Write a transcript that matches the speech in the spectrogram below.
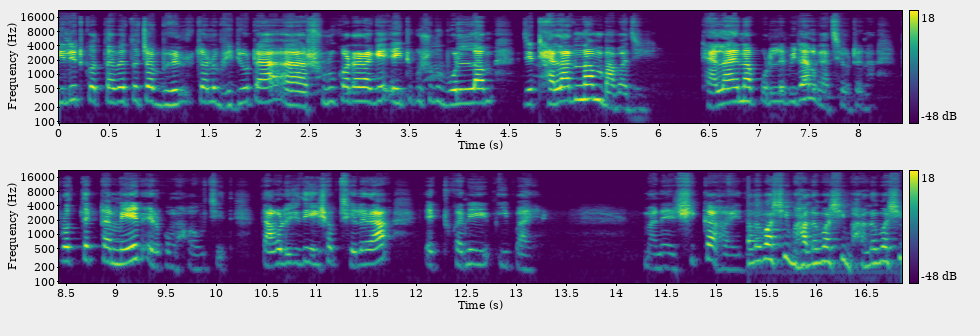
ডিলিট করতে হবে। তো চলো ভিডিওটা শুরু করার আগে এইটুকু শুধু বললাম যে, ঠেলার নাম বাবাজি। ঠেলায় না পড়লে বিড়াল গাছে ওঠে না। প্রত্যেকটা মেয়ের এরকম হওয়া উচিত। তাহলে যদি এইসব ছেলেরা একটুখানি ই পায় মানে শিক্ষা হয়। ভালোবাসি ভালোবাসি ভালোবাসি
